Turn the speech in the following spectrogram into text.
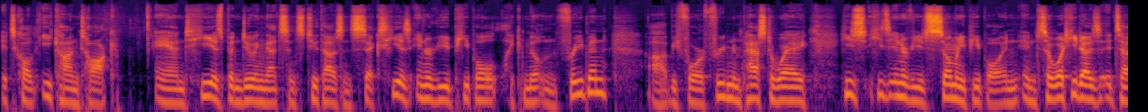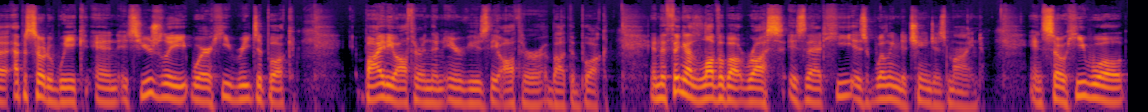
it's called Econ Talk. And he has been doing that since 2006. He has interviewed people like Milton Friedman uh, before Friedman passed away. He's he's interviewed so many people, and and so what he does, it's an episode a week, and it's usually where he reads a book by the author and then interviews the author about the book. And the thing I love about Russ is that he is willing to change his mind. And so he will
